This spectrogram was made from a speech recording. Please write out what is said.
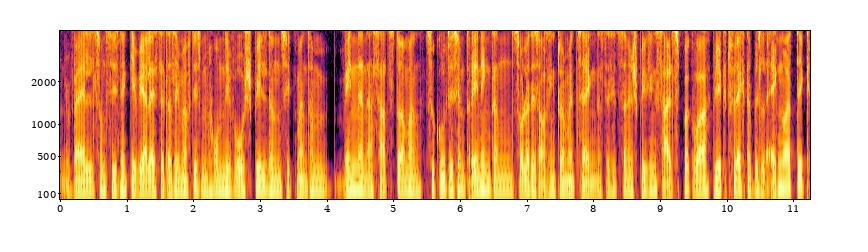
weil sonst ist nicht gewährleistet, dass er immer auf diesem hohen Niveau spielt. Und sie gemeint haben, wenn ein Ersatztormann so gut ist im Training, dann soll er das auch irgendwann mal zeigen. Dass das jetzt ein Spiel gegen Salzburg war, wirkt vielleicht ein bisschen eigenartig.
